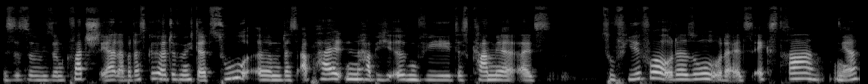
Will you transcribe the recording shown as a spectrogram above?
Das ist irgendwie so ein Quatsch, ja, aber das gehörte für mich dazu. Ähm, das Abhalten habe ich irgendwie, das kam mir als zu viel vor oder so oder als extra, ja.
